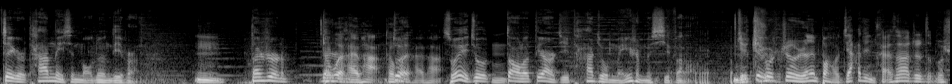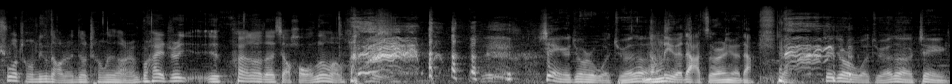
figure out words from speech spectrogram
这个是他内心矛盾的地方，嗯，但是呢，他会害怕，他会害怕，所以就到了第二集，他就没什么戏份了。你说这个人也不好加进去。凯撒这怎么说成领导人就成领导人？不是还有一只快乐的小猴子吗？这个就是我觉得能力越大，责任越大。对，这就是我觉得这个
